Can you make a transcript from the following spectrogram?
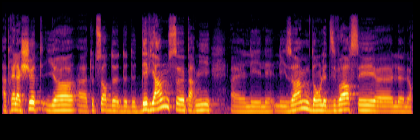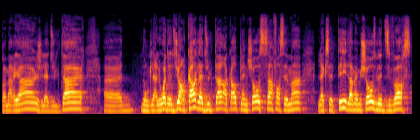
Après la chute, il y a toutes sortes de, de, de déviances parmi euh, les, les, les, hommes dont le divorce est euh, le, le, remariage, l'adultère. Euh, donc la loi de Dieu encadre l'adultère, encadre plein de choses sans forcément l'accepter. La même chose, le divorce,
